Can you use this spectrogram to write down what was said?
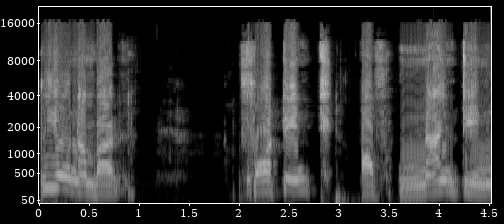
پیو نمبر نمبر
